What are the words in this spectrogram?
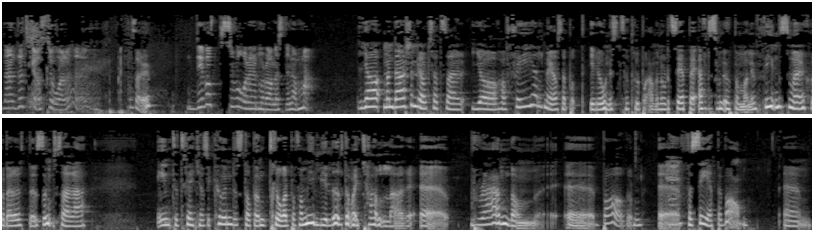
nej, det ska vara svårare. Vad sa du? Det var ett svårare moraliskt dilemma. Ja, men där kände jag också att så här, jag har fel när jag så på ett ironiskt sätt håller på att använda ordet CP eftersom det uppenbarligen finns människor där ute som så här, inte tvekar en sekund startar en tråd på familjeliv där man kallar eh, random eh, barn eh, för CP-barn. Ehm.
